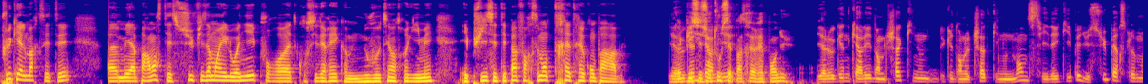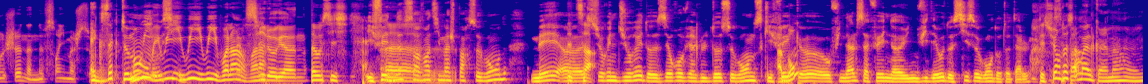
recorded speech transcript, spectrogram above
plus quelle marque c'était, euh, mais apparemment c'était suffisamment éloigné pour euh, être considéré comme nouveauté entre guillemets. Et puis c'était pas forcément très très comparable. Et puis c'est surtout c'est pas très répandu. Il y a Logan Carlier dans le chat qui nous, dans le chat qui nous demande s'il est équipé du super slow motion à 900 images secondes. Exactement, Oui, mais aussi. oui, oui, oui, voilà, Merci voilà. Logan. Ça aussi. Il fait Euh, 920 images par seconde, mais euh, sur une durée de 0,2 secondes, ce qui Ah fait bon que au final, ça fait une, une vidéo de 6 secondes au total. T'es sûr C'est de pas ça mal quand même. Hein.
